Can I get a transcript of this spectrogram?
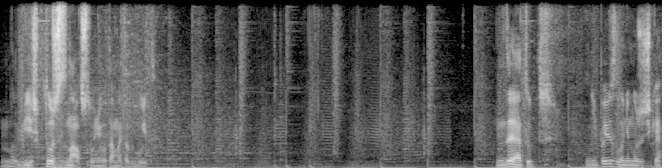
Ну, видишь, кто же знал, что у него там этот будет? Да, тут не повезло немножечко.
